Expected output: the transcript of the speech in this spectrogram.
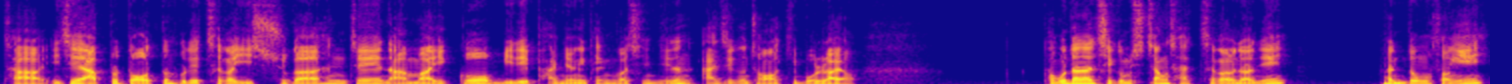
자, 이제 앞으로 또 어떤 도대체가 이슈가 현재 남아있고 미리 반영이 된 것인지는 아직은 정확히 몰라요. 더군다나 지금 시장 자체가 여전히 변동성이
